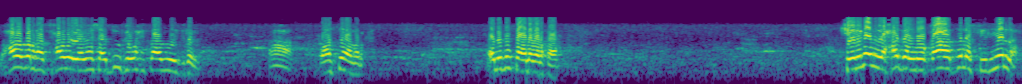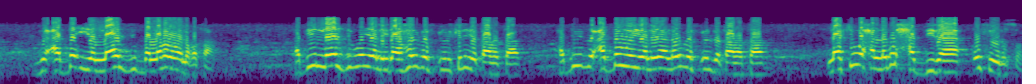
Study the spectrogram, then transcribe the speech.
وحاول مرخص حوي يا باشا أدوك وحسابه وجرم آه واسيا مرخص أنا بس على مرخص كلمة حق الوقاء دل في اليلا. معدئي اللازم بلغة ولا قطع هذه اللازم اللي إذا هل مفعول كلية قامتها هذه معدئ ويا اللي لو مفعول بقامتها لكن وحل لغو حددا وفي رسول.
